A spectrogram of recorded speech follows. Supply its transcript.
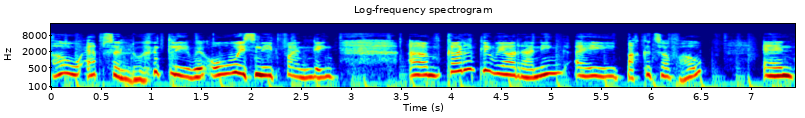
Oh, absolutely. We always need funding. Um, currently, we are running a Buckets of Hope, and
